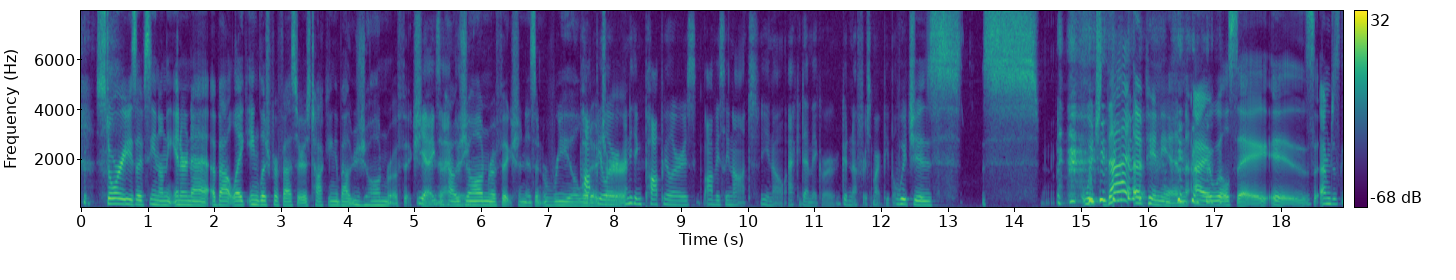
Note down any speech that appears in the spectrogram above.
stories I've seen on the internet about like English professors talking about genre fiction Yeah, and how genre fiction isn't real Popular, literature, anything popular is obviously not you know academic or good enough for smart people. which is s- which that opinion I will say is I'm just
